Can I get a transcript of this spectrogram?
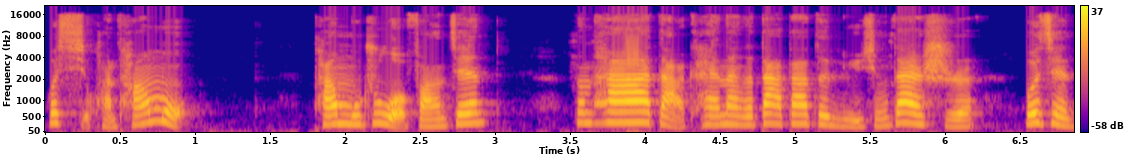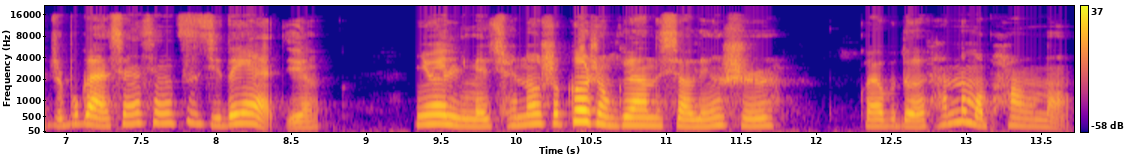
我喜欢汤姆。汤姆住我房间。当他打开那个大大的旅行袋时，我简直不敢相信自己的眼睛，因为里面全都是各种各样的小零食。怪不得他那么胖呢。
